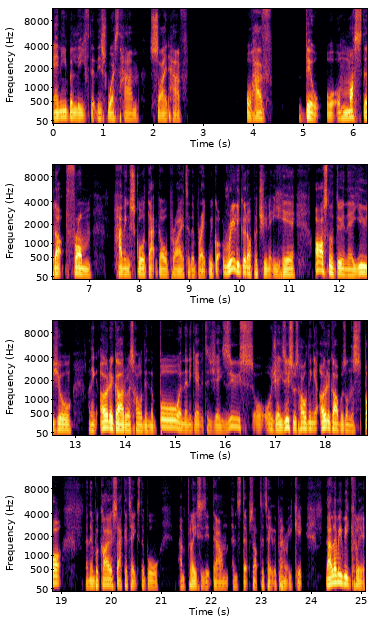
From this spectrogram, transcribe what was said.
any belief that this West Ham side have or have built or, or mustered up from having scored that goal prior to the break. We've got really good opportunity here. Arsenal doing their usual. I think Odegaard was holding the ball and then he gave it to Jesus, or, or Jesus was holding it. Odegaard was on the spot, and then Bukayo Saka takes the ball and places it down and steps up to take the penalty kick. Now, let me be clear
